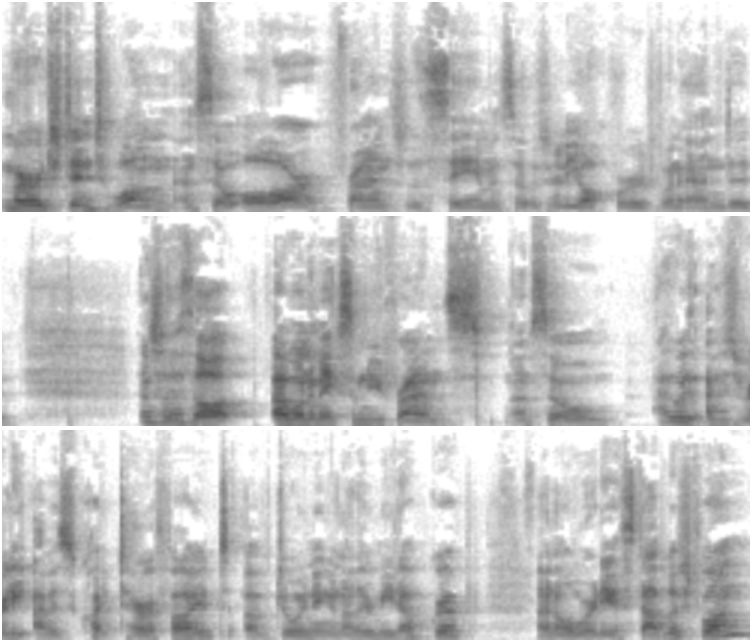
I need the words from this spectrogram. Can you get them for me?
merged into one and so all our friends were the same and so it was really awkward when it ended. And so i thought i want to make some new friends. And so i was i was really i was quite terrified of joining another meetup group an already established one.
